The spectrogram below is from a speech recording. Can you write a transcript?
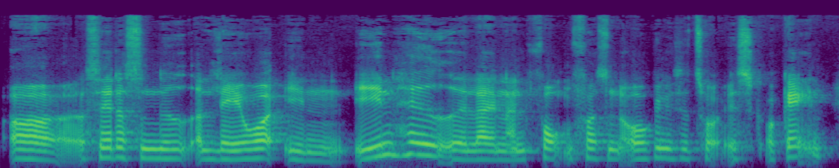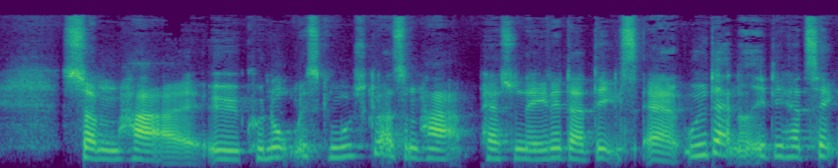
og sætter sig ned og laver en enhed eller en eller anden form for sådan organisatorisk organ, som har økonomiske muskler, som har personale, der dels er uddannet i de her ting,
